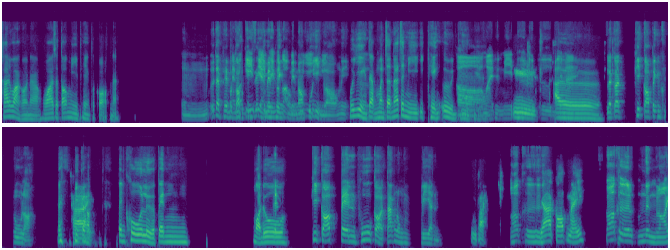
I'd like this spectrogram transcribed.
คาดหวังเอานะ ว่าจะต้องมีเพลงประกอบนะ อืมเออแต่เพลงประกอบแต่เมื่อกี้จริงๆเสียงเป็นเพลงเพลงประกอบของเป็นน้องผู้ผู้หหญิญิงงร้องนี่ ผู้หญิงแต่มันจะน่าจะมีอีกเพลงอื่นอ๋ออีกอ๋อไงหมายถึงมีอืเพลงมอื่นๆเอใช่ไหมอแล้วก็พี่ก๊อฟเป็นครูเหรอ ใช่ พี่กับเป็นครูหรือเป็น หมอดู เป็น พี่ก๊อฟเป็นผู้ก่อตั้งโรงเรียน อุ้ยตายก็คือย่ากอฟไหมก็คือหนึ่งร้อย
